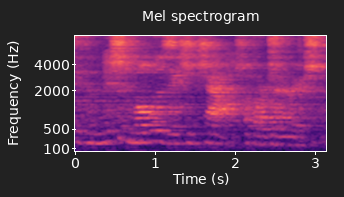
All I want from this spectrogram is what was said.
Is the mission mobilization challenge of our generation.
